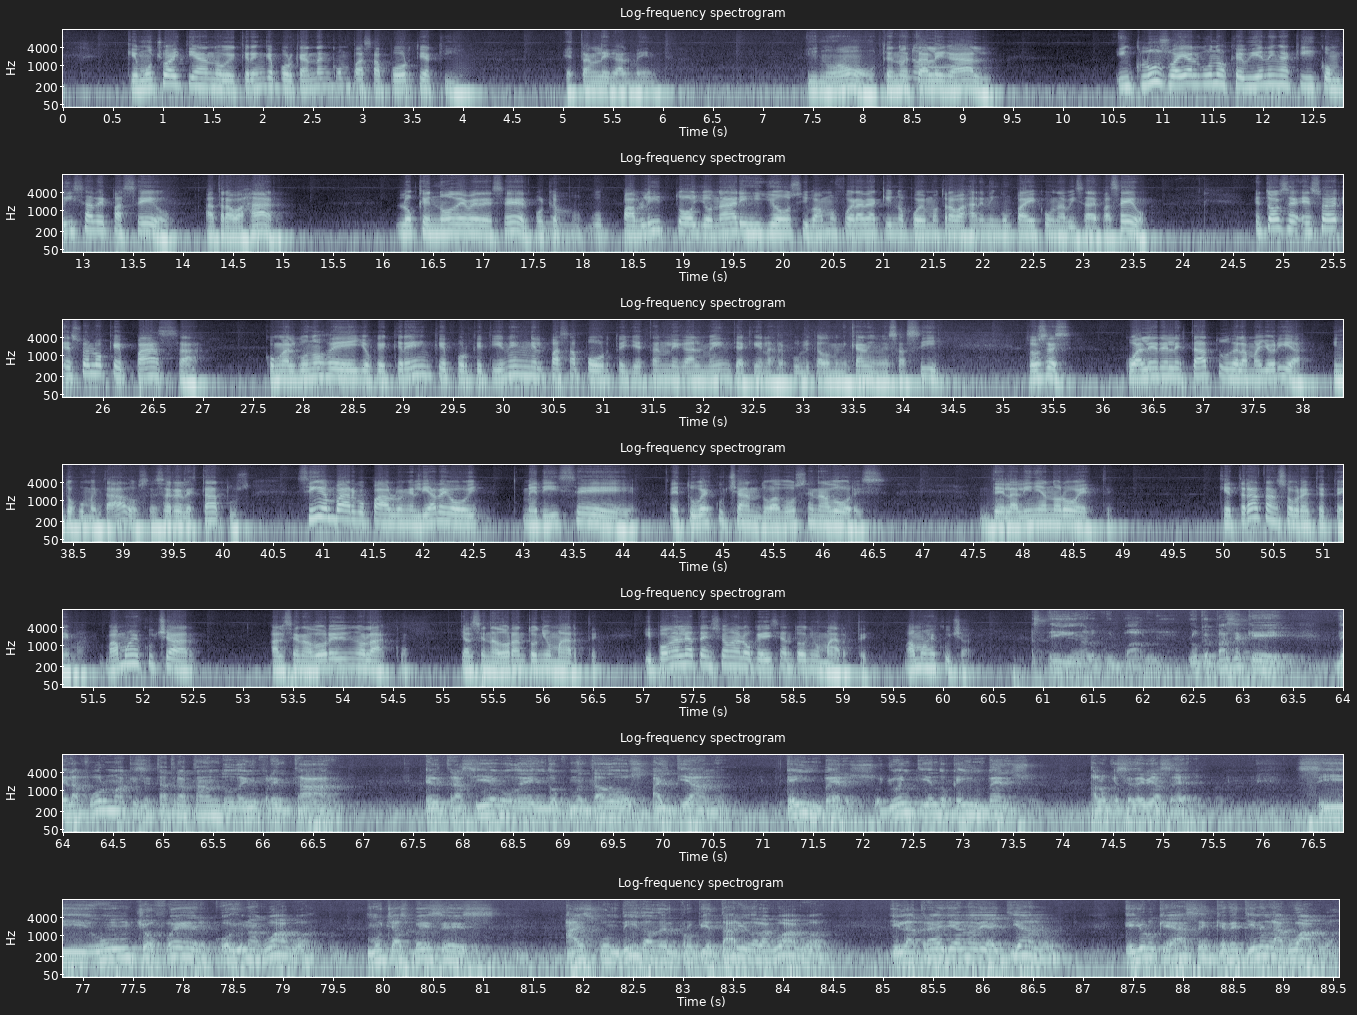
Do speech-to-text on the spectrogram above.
que muchos haitianos que creen que porque andan con pasaporte aquí, están legalmente. Y no, usted no, está legal. Incluso hay algunos que vienen aquí con visa de paseo a trabajar, lo que no debe de ser, porque Pablito, Yonaris y yo, si vamos fuera de aquí, no podemos trabajar en ningún país con una visa de paseo. Entonces, eso, es- eso es lo que pasa con algunos de ellos que creen que porque tienen el pasaporte ya están legalmente aquí en la República Dominicana y no es así. Entonces, ¿cuál era el estatus de la mayoría? Indocumentados, ese era el estatus. Sin embargo, Pablo, en el día de hoy me dice, estuve escuchando a dos senadores de la línea noroeste que tratan sobre este tema. Vamos a escuchar al senador Edino Lasco y al senador Antonio Marte y pónganle atención a lo que dice Antonio Marte. Vamos a escuchar. castiguen a los culpables. Lo que pasa es que de la forma que se está tratando de enfrentar el trasiego de indocumentados haitianos es inverso. Yo entiendo que es inverso a lo que se debe hacer. Si un chofer coge una guagua, muchas veces a escondida del propietario de la guagua y la trae llena de haitianos, ellos lo que hacen es que detienen la guagua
